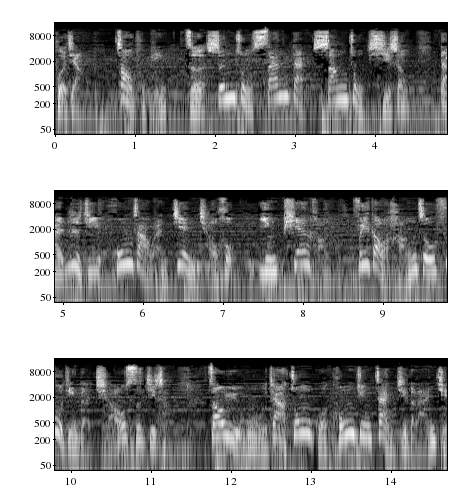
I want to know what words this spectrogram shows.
迫降。赵普明则身中三弹，伤重牺牲。但日机轰炸完剑桥后，因偏航飞到了杭州附近的乔司机场，遭遇五架中国空军战机的拦截，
